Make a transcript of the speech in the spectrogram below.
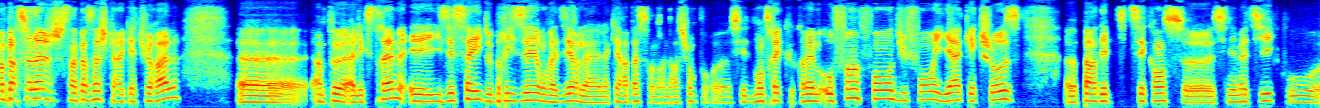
un personnage, c'est un personnage caricatural, euh, un peu à l'extrême, et ils essayent de briser, on va dire, la, la carapace en narration pour euh, essayer de montrer que quand même au fin fond du fond, il y a quelque chose euh, par des petites séquences euh, cinématiques où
